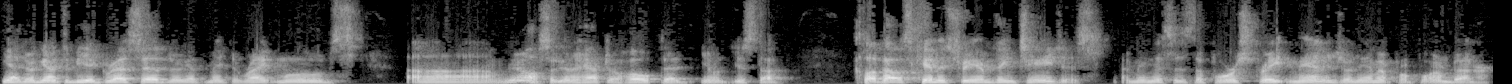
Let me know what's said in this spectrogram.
yeah, they're going to have to be aggressive. They're going to have to make the right moves. Uh, they're also going to have to hope that you know just the clubhouse chemistry, everything changes. I mean, this is the fourth straight manager. They haven't performed better.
